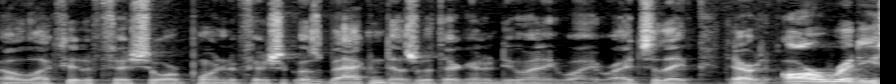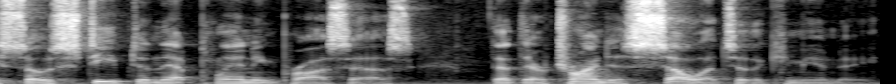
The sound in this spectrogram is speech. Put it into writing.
elected official or appointed official goes back and does what they're going to do anyway, right? So they, they're already so steeped in that planning process that they're trying to sell it to the community.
